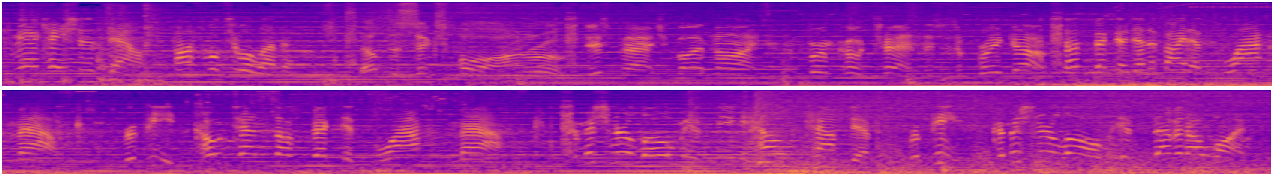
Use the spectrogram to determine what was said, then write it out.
Communication is down. Possible 211. Delta 6-4 en route. Dispatch 5-9. Confirm code 10. This is a breakout. Suspect identified as Black Mask. Repeat, code 10 suspect is Black Mask. Commissioner Loeb is being held captive. Repeat, Commissioner Loeb is 701.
